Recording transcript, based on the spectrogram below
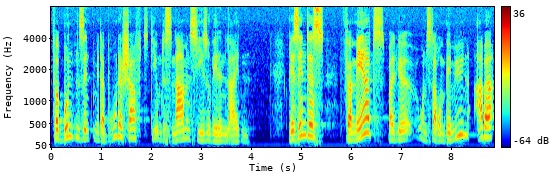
verbunden sind mit der Bruderschaft, die um des Namens Jesu willen leiden. Wir sind es vermehrt, weil wir uns darum bemühen, aber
